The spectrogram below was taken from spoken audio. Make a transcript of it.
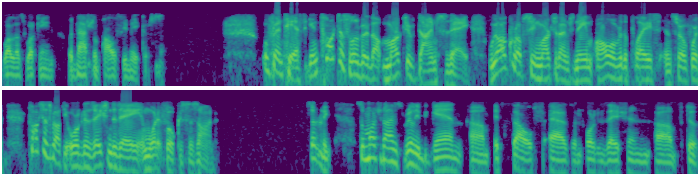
well as working with national policymakers. Well, fantastic. And talk to us a little bit about March of Dimes today. We all grew up seeing March of Dimes name all over the place and so forth. Talk to us about the organization today and what it focuses on. Certainly. So March of Dimes really began um, itself as an organization uh, to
